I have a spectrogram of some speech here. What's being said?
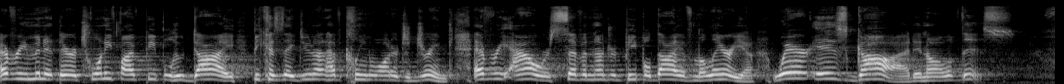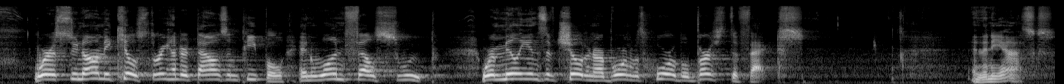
every minute, there are 25 people who die because they do not have clean water to drink. Every hour, 700 people die of malaria. Where is God in all of this? Where a tsunami kills 300,000 people in one fell swoop. Where millions of children are born with horrible birth defects. And then he asks,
